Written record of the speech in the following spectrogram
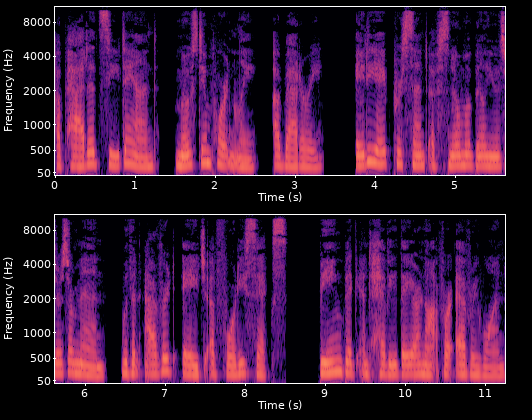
a padded seat and, most importantly, a battery. 88% of snowmobile users are men, with an average age of 46. Being big and heavy they are not for everyone.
